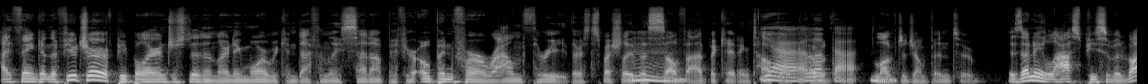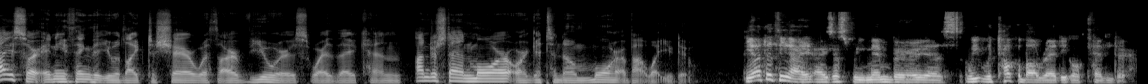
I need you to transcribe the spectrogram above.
I think in the future, if people are interested in learning more, we can definitely set up if you're open for a round three. There's especially mm. this self advocating topic. Yeah, I, I love that. Love to jump into. Is there any last piece of advice or anything that you would like to share with our viewers where they can understand more or get to know more about what you do? The other thing I, I just remember is we would talk about radical candor.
